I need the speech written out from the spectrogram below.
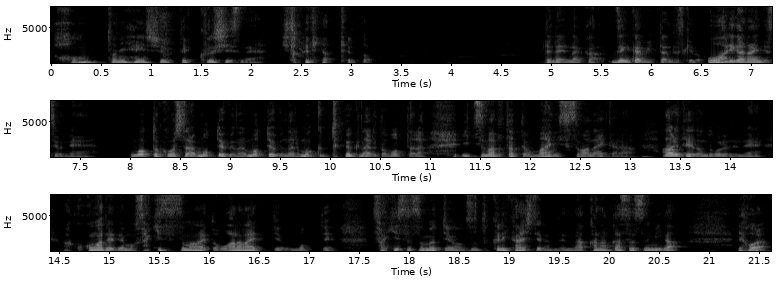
本当に編集って苦しいですね。一人でやってると。でね、なんか前回も言ったんですけど、終わりがないんですよね。もっとこうしたらもっと良くなる、もっと良くなる、もっと良くなると思ったらいつまで経っても前に進まないから、ある程度のところでね、あ、ここまででも先進まないと終わらないって思って、先進むっていうのをずっと繰り返してるんで、なかなか進みが。で、ほら、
